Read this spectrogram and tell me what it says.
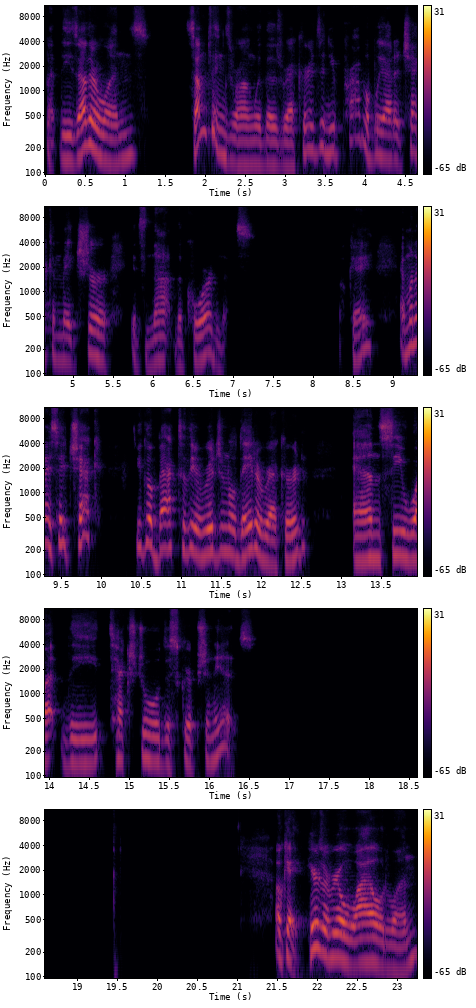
But these other ones, something's wrong with those records and you probably ought to check and make sure it's not the coordinates. Okay, and when I say check, you go back to the original data record and see what the textual description is. Okay, here's a real wild one.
